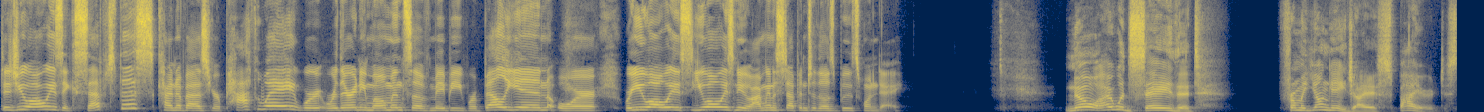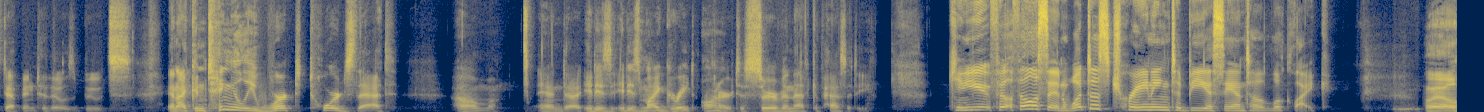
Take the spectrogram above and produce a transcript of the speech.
Did you always accept this kind of as your pathway? Were, were there any moments of maybe rebellion, or were you always you always knew I'm going to step into those boots one day? No, I would say that from a young age, I aspired to step into those boots, and I continually worked towards that. Um, and uh, it is it is my great honor to serve in that capacity. Can you fill, fill us in? What does training to be a Santa look like? Well,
